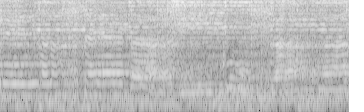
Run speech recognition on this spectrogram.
certeza certa te encontrar.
